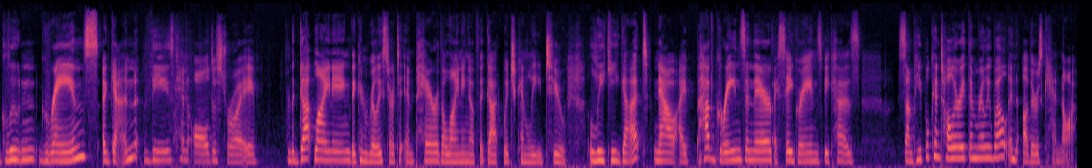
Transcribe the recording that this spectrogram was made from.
gluten, grains. Again, these can all destroy the gut lining. They can really start to impair the lining of the gut, which can lead to leaky gut. Now, I have grains in there. I say grains because some people can tolerate them really well and others cannot.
